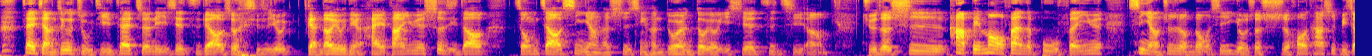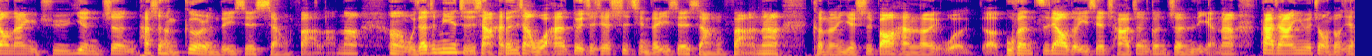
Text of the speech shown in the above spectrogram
在讲这个主题，在整理一些资料的时候，其实有感到有点害怕，因为涉及到宗教信仰的事情，很多人都有一些自己啊。觉得是怕被冒犯的部分，因为信仰这种东西，有的时候它是比较难以去验证，它是很个人的一些想法啦。那嗯，我在这边也只是想分享我和对这些事情的一些想法，那可能也是包含了我呃部分资料的一些查证跟整理啊。那大家因为这种东西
